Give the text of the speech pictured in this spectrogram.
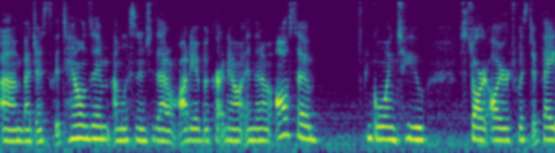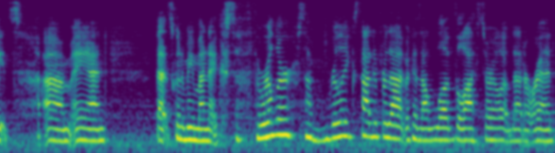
um, by Jessica Townsend. I'm listening to that on audiobook right now. And then I'm also going to start All Your Twisted Fates. Um, and that's going to be my next thriller. So I'm really excited for that because I love the last thriller that I read,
